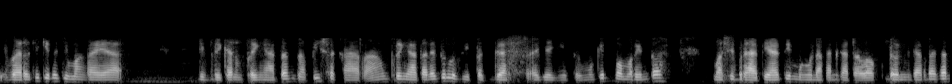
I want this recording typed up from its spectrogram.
Ibaratnya kita cuma kayak diberikan peringatan, tapi sekarang peringatannya itu lebih tegas aja gitu. Mungkin pemerintah masih berhati-hati menggunakan kata lockdown karena kan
